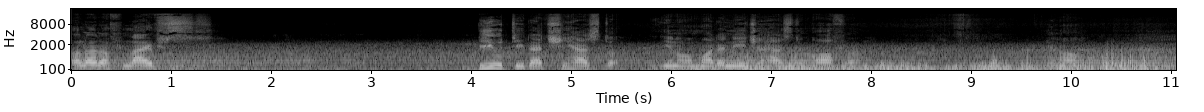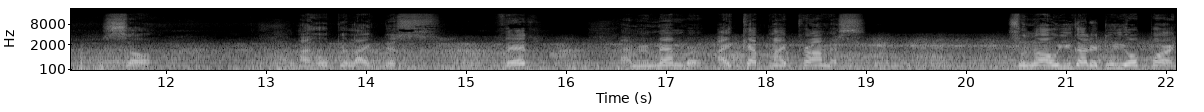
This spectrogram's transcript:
a lot of life's beauty that she has to, you know, Mother Nature has to offer you know? So I hope you like this vid. And remember I kept my promise. So now you got to do your part.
